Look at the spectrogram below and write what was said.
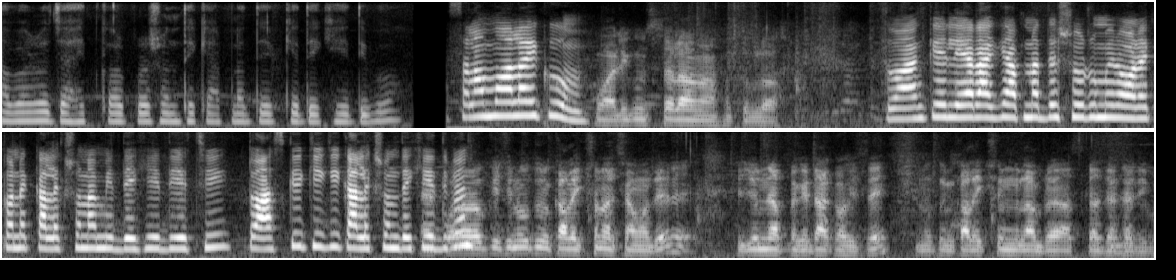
আবারও জাহিদ কর্পোরেশন থেকে আপনাদেরকে দেখিয়ে দিব। আসসালামু আলাইকুম। ওয়ালাইকুম আসসালাম রহমতুল্লাহ। তো আঙ্কেল এর আগে আপনাদের শোরুমের অনেক অনেক কালেকশন আমি দেখিয়ে দিয়েছি। তো আজকে কি কি কালেকশন দেখিয়ে দিবেন? কিছু নতুন কালেকশন আছে আমাদের এই জন্য আপনাকে ডাকা হয়েছে। নতুন কালেকশনগুলো আমরা আজকে দেখা দিব।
